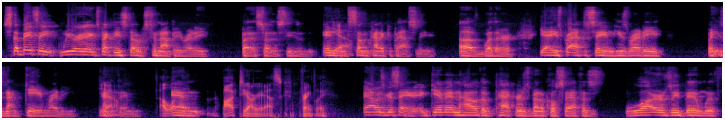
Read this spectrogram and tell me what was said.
so basically, we were expecting Stokes to not be ready by the start of the season in Yeah. some kind of capacity of whether, yeah, he's practicing, he's ready, but he's not game ready, kind Yeah. of thing. A lot, And Bakhtiari-esque, frankly. yeah, I was gonna say, given how the Packers medical staff has largely been with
